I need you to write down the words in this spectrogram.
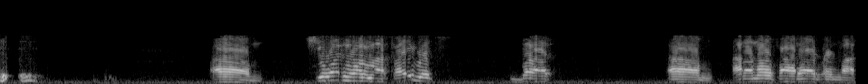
um, she wasn't one of my favorites, but um, I don't know if I'd have her in my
